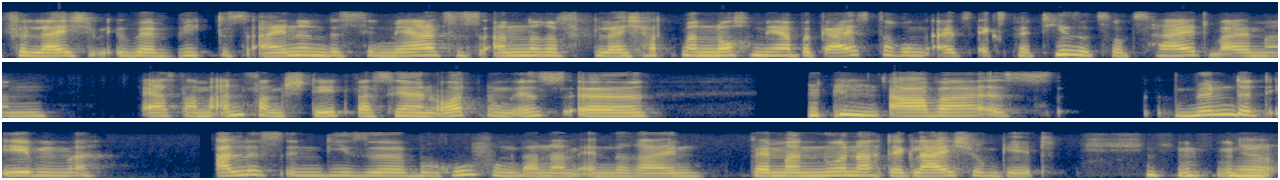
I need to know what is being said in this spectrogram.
vielleicht überwiegt das eine ein bisschen mehr als das andere. Vielleicht hat man noch mehr Begeisterung als Expertise zurzeit, weil man erst am Anfang steht, was ja in Ordnung ist. Äh, aber es mündet eben alles in diese Berufung dann am Ende rein, wenn man nur nach der Gleichung geht. ja.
